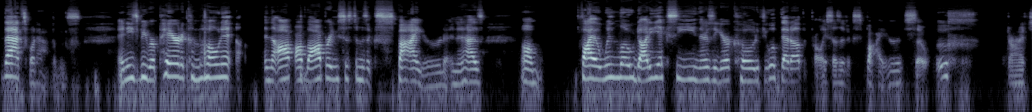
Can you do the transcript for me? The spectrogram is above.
That's what happens. It needs to be repaired, a component and the op of the operating system is expired, and it has um, file winload.exe, and there's a year code. If you look that up, it probably says it expired. So, ugh, darn it.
